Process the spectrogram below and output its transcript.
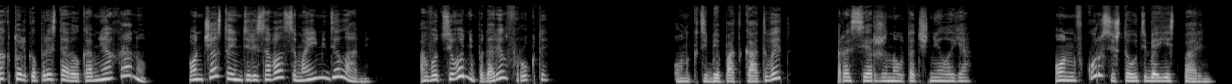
Как только приставил ко мне охрану, он часто интересовался моими делами, а вот сегодня подарил фрукты. «Он к тебе подкатывает?» — рассерженно уточнила я. «Он в курсе, что у тебя есть парень?»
